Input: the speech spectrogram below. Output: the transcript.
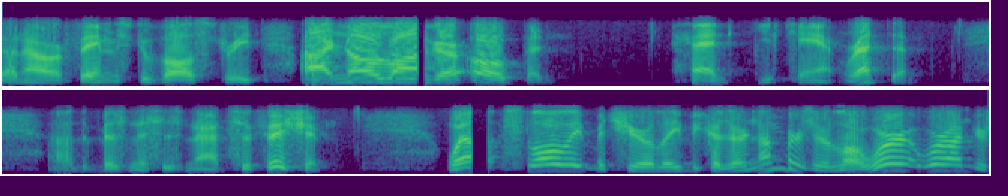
on our famous Duval Street are no longer open, and you can't rent them. Uh, the business is not sufficient. Well, slowly but surely, because our numbers are low. We're we're under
